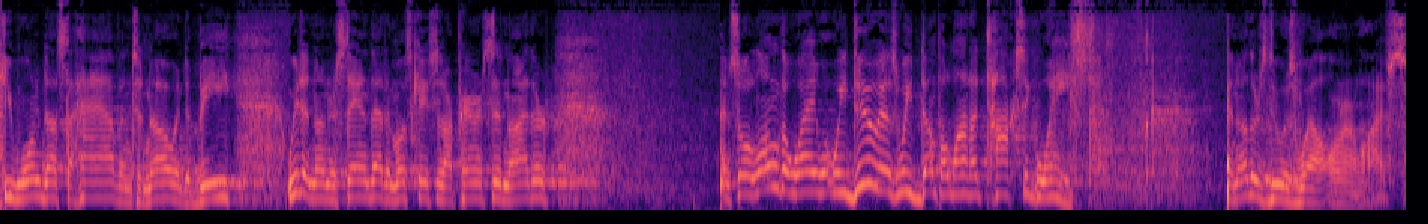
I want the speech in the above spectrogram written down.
He wanted us to have and to know and to be. We didn't understand that. In most cases, our parents didn't either. And so along the way, what we do is we dump a lot of toxic waste. And others do as well on our lives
